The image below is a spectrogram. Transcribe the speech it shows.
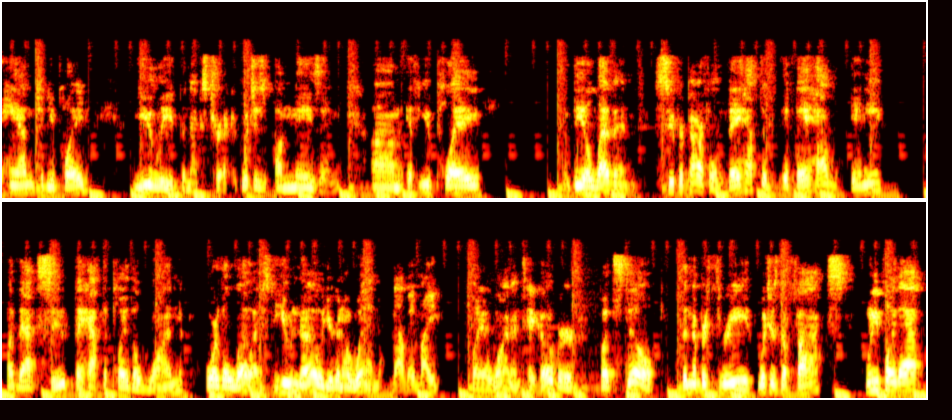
hand to be played, you lead the next trick, which is amazing. Um, if you play the 11, super powerful. They have to, if they have any of that suit, they have to play the one or the lowest. You know you're going to win. Now they might play a one and take over. But still, the number three, which is the Fox, when you play that,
